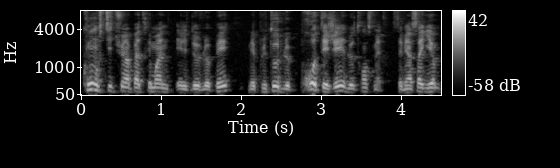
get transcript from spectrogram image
constituer un patrimoine et le développer, mais plutôt de le protéger et de le transmettre. C'est bien ça, Guillaume?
